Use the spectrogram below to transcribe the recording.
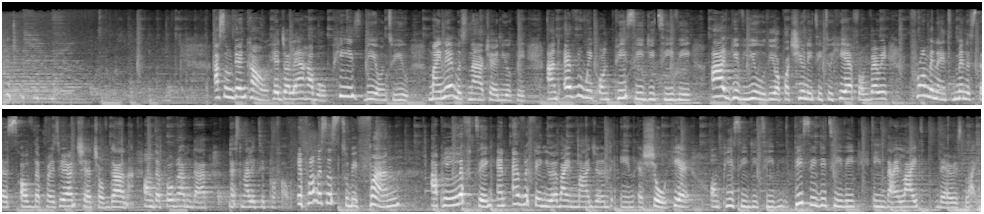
Asunvenkan, Hejolayan Habo, peace be unto you. My name is Nacha Eniope, and every week on PCG TV, I give you the opportunity to hear from very prominent ministers of the Presbyterian Church of Ghana on the program that Personality Profile. It promises to be fun, uplifting, and everything you ever imagined in a show here on PCG TV. PCG TV, in thy light there is light.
